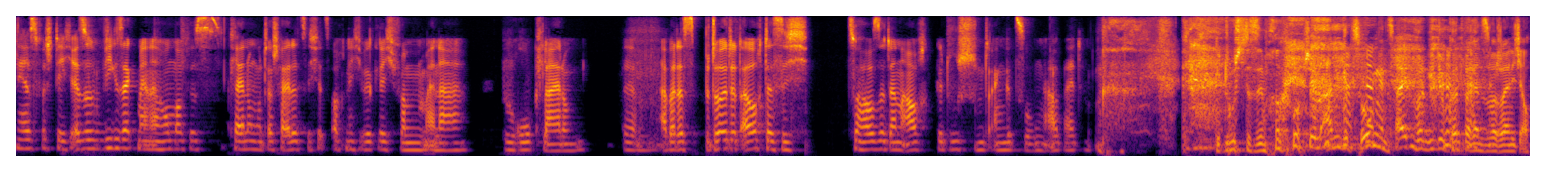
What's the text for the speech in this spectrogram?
Ja, das verstehe ich. Also wie gesagt, meine Homeoffice-Kleidung unterscheidet sich jetzt auch nicht wirklich von meiner Bürokleidung. Ähm, aber das bedeutet auch, dass ich zu Hause dann auch geduscht und angezogen arbeite. Geduscht ist immer gut und angezogen in Zeiten von Videokonferenzen wahrscheinlich auch.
